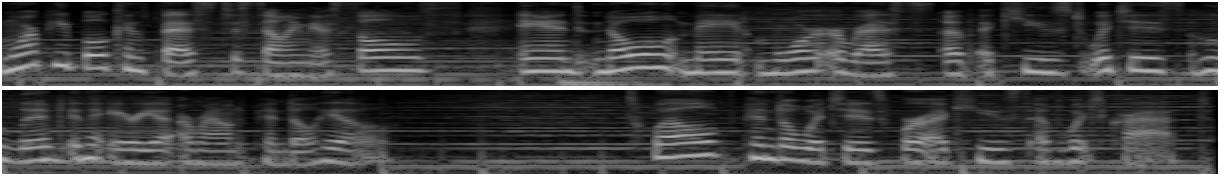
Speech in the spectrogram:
More people confessed to selling their souls, and Nowell made more arrests of accused witches who lived in the area around Pendle Hill. Twelve Pendle witches were accused of witchcraft,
